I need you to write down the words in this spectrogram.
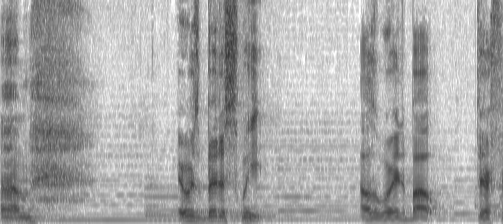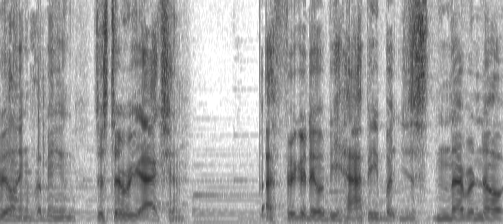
Um, it was bittersweet. I was worried about their feelings. I mean, just their reaction. I figured they would be happy, but you just never know.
